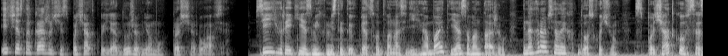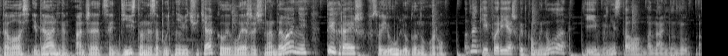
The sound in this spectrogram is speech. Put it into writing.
І чесно кажучи, спочатку я дуже в ньому розчарувався. Всі ігри, які я зміг вмістити в 512 ГБ, я завантажив і награвся в них досхочу. Спочатку все здавалось ідеальним, адже це дійсно незабутнє відчуття, коли лежачи на дивані, ти граєш в свою улюблену гору. Однак ейфорія швидко минула, і мені стало банально нудно.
